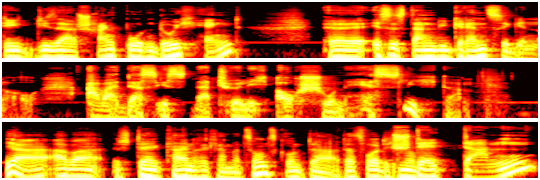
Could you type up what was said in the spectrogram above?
die dieser Schrankboden durchhängt, äh, ist es dann die Grenze genau. Aber das ist natürlich auch schon hässlich dann. Ja, aber stellt keinen Reklamationsgrund dar. Das wollte ich nur. Stellt dann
